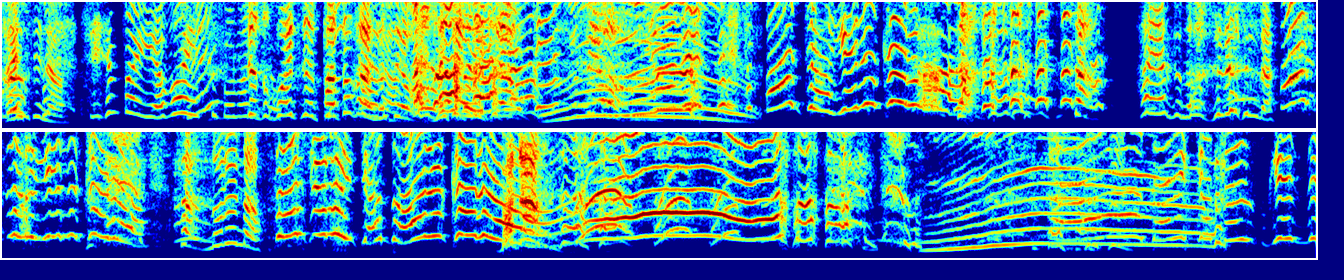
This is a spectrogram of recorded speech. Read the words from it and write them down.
怪しいな。先輩やばいっすこのちょっとこいつパトカー乗せよう。うーパンツあげるからさ、さ、早く乗るんだ。パンツあげるからさあ、乗るんだ。3種類ちゃんとあるからうー誰か助けて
